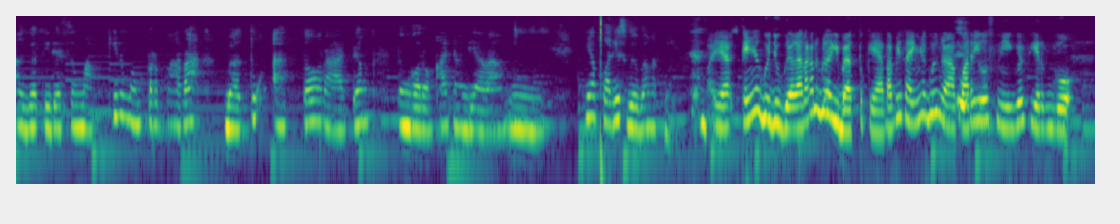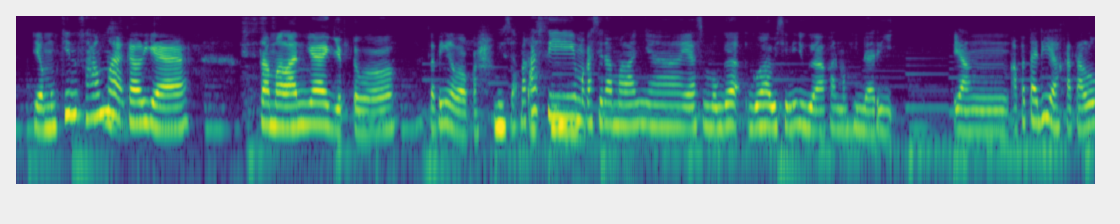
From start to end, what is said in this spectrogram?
agar tidak semakin memperparah batuk atau radang tenggorokan yang dialami. Ini Aquarius gue banget nih. Oh, ya, kayaknya gue juga karena kan gue lagi batuk ya. Tapi sayangnya gue nggak Aquarius nih, gue Virgo. Ya mungkin sama kali ya ramalannya gitu. Tapi nggak apa-apa. Bisa Makasih, makasih ramalannya. Ya semoga gue habis ini juga akan menghindari yang apa tadi ya kata lu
